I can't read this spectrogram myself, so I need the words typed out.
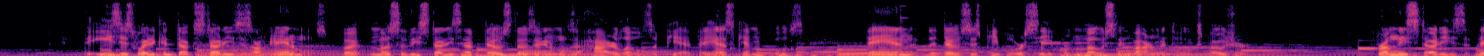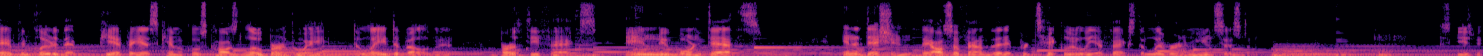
The easiest way to conduct studies is on animals, but most of these studies have dosed those animals at higher levels of PFAS chemicals than the doses people receive from most environmental exposure. From these studies, they have concluded that PFAS chemicals cause low birth weight, delayed development, birth defects, and newborn deaths in addition, they also found that it particularly affects the liver and immune system. Hmm, excuse me.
